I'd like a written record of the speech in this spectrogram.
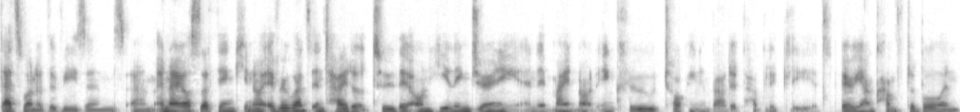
that's one of the reasons. Um, and i also think you know everyone's entitled to their own healing journey and it might not include talking about it publicly. It's very uncomfortable and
